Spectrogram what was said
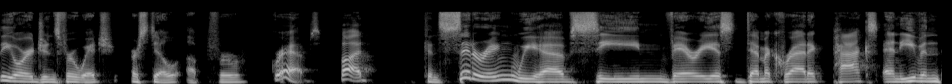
the origins for which are still up for grabs. But considering we have seen various Democratic PACs and even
